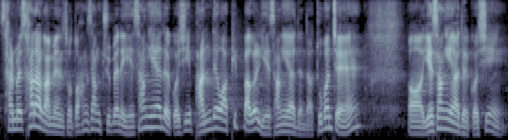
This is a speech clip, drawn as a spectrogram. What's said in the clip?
삶을 살아가면서도 항상 주변에 예상해야 될 것이 반대와 핍박을 예상해야 된다. 두 번째 어, 예상해야 될 것이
